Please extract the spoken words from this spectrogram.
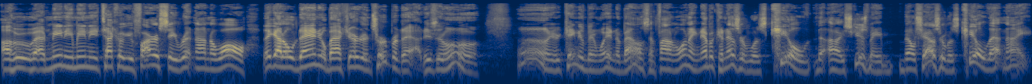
uh, who had Mene, Mene, Tekel, Upharsi written on the wall. They got old Daniel back there to interpret that. He said, Oh, oh your kingdom's been waiting to balance and found wanting. Nebuchadnezzar was killed, uh, excuse me, Belshazzar was killed that night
